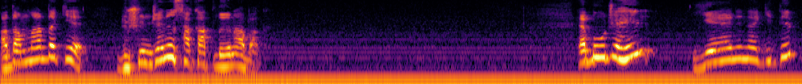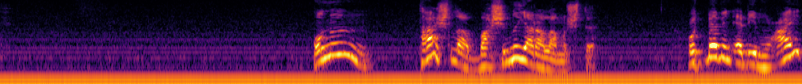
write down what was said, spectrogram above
Adamlardaki düşüncenin sakatlığına bak. Ebu Cehil yeğenine gidip onun taşla başını yaralamıştı. Utbe bin Ebi Muayt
